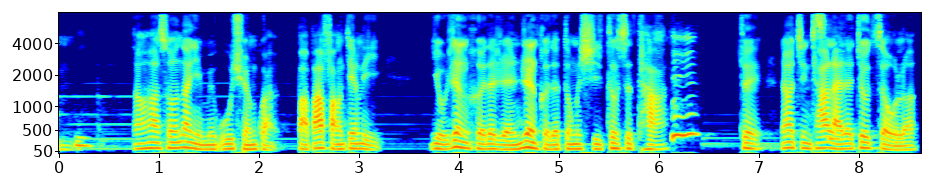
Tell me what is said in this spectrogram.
嗯，嗯，然后他说那你们无权管，爸爸房间里有任何的人、任何的东西都是他。嗯，对。然后警察来了就走了。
